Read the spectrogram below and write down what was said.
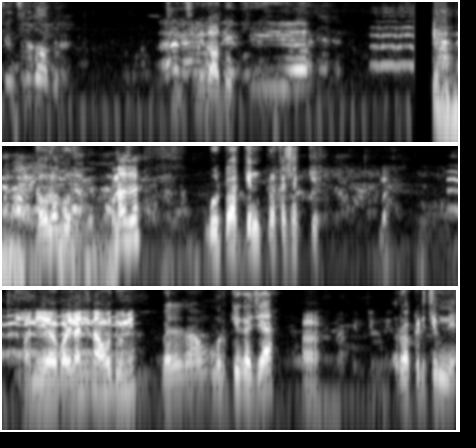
चिंचणी दादू. कौलापूर. कोणाचं? गोटू हक्केन प्रकाश हक्के आणि बैलांची नावं दोन्ही? बैलाचं नाव मुरकी गजा हां. रॉकेट चिमणे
